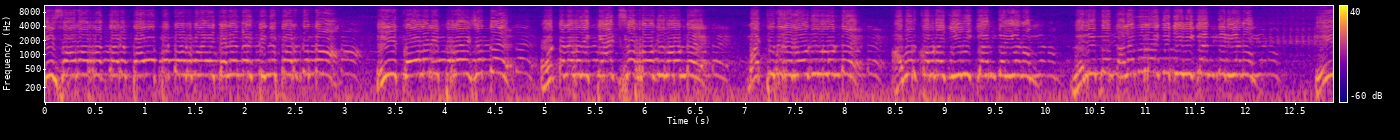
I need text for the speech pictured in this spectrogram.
ഈ സാധാരണക്കാരും പാവപ്പെട്ടവരുമായ ജനങ്ങൾ തിങ്ങിപ്പാർക്കുന്ന ഈ കോളനി പ്രദേശത്ത് ഒട്ടനവധി ക്യാൻസർ രോഗികളുണ്ട്. മറ്റു ചില രോഗികളുണ്ട്. അവർക്ക് അവിടെ ജീവിക്കാൻ കഴിയണം. വരുന്ന തലമുറയ്ക്ക് ജീവിക്കാൻ കഴിയണം. ഈ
